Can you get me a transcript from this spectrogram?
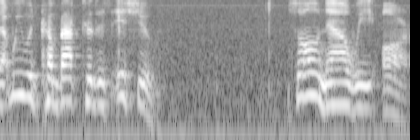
that we would come back to this issue. So now we are.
